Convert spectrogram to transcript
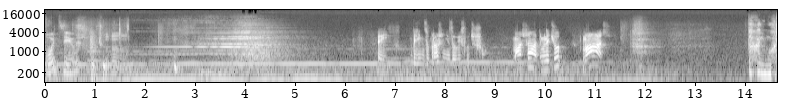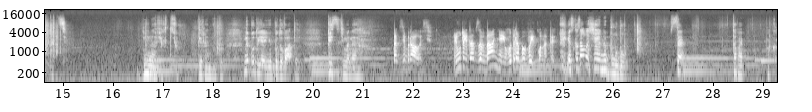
Потім. Ей, блін, зображення зависло чи що? Маша, ти мене чув? Маш! Та хай йому грається. Нафіг цю піраміду. Не буду я її будувати. Пістить мене. Так зібралась. Лютий дав завдання, його треба виконати. Я сказала, що я не буду. Все. Давай, пока.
